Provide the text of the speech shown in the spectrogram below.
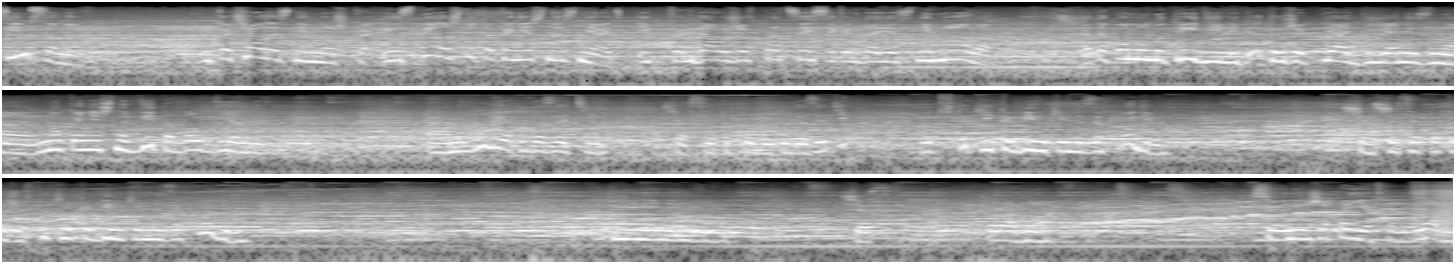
Симпсонов, укачалась немножко и успела что-то, конечно, снять. И когда уже в процессе, когда я снимала, это, по-моему, 3D или это уже 5D, я не знаю. Ну, конечно, вид обалденный. А могу ли я туда зайти? Сейчас я попробую туда зайти. Вот в такие кабинки мы заходим. Сейчас, сейчас я покажу. В такие кабинки мы заходим. Не-не-не. Сейчас. Ладно. Все, они уже поехали. Ладно,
